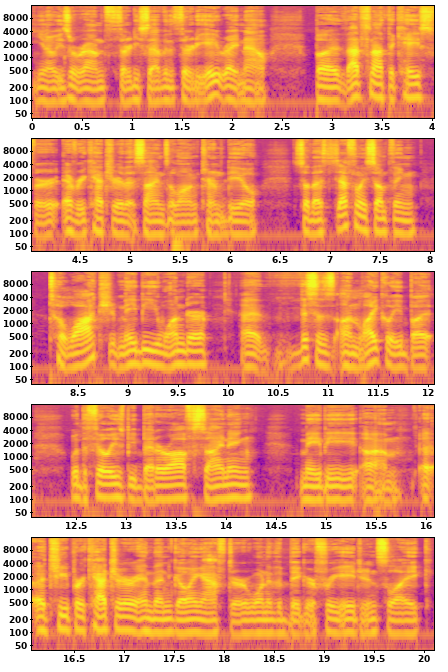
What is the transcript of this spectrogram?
you know, he's around 37, 38 right now. But that's not the case for every catcher that signs a long term deal. So that's definitely something to watch. Maybe you wonder, uh, this is unlikely, but would the Phillies be better off signing maybe um, a, a, cheaper catcher and then going after one of the bigger free agents like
